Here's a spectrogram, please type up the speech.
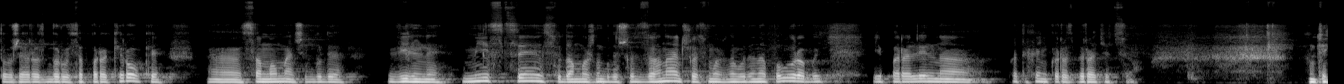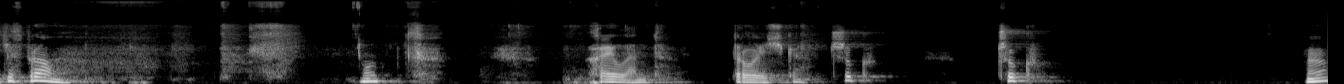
То вже розберуся по рокіровки. Е, Саме менше буде вільне місце. Сюди можна буде щось загнати, щось можна буде на полу робити і паралельно потихеньку розбирати цю. Такі справи. От. Хайленд. Троєчка. Чук. Чук. А?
